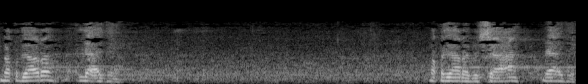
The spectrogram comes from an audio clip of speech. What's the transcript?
مقداره لا أدري. مقداره بالساعة لا أدري.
